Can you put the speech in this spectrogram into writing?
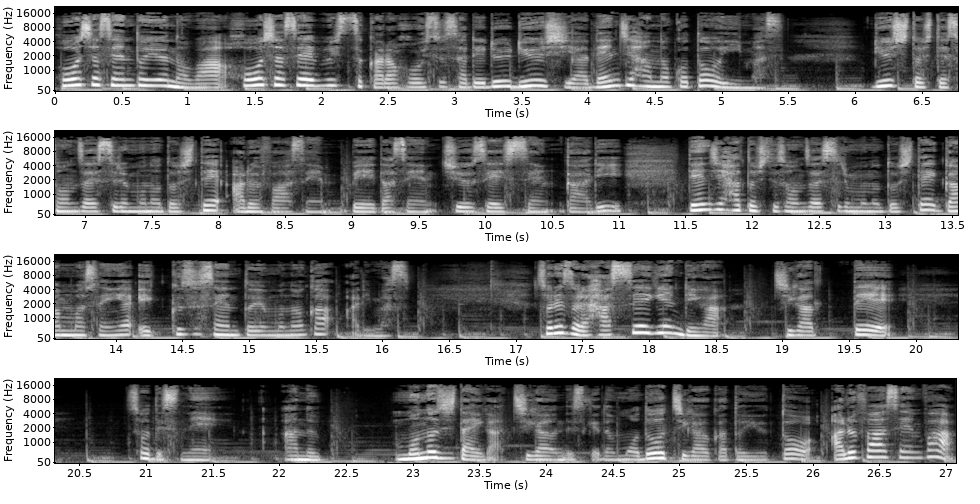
放射線というのは放射性物質から放出される粒子や電磁波のことを言います。粒子として存在するものとしてアルファ線、ベータ線、中性子線があり、電磁波として存在するものとしてガンマ線や X 線というものがあります。それぞれ発生原理が違って、そうですね。あの、もの自体が違うんですけども、どう違うかというと、アルファ線は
